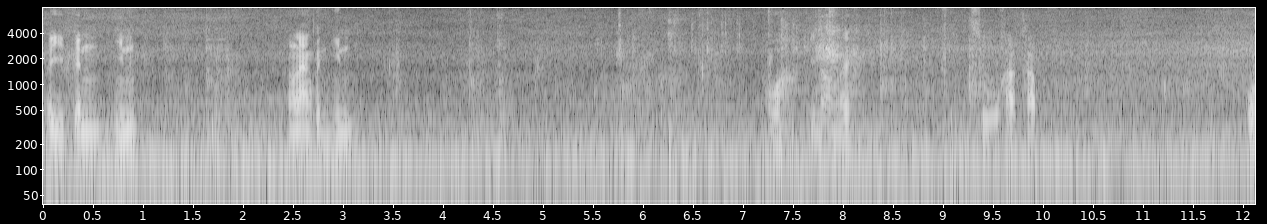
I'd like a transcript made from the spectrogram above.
ไอ้เป็นหิน ข้างล่างเป็นหิน โอ้พี่น้องเลย สู่คักครับโอ้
